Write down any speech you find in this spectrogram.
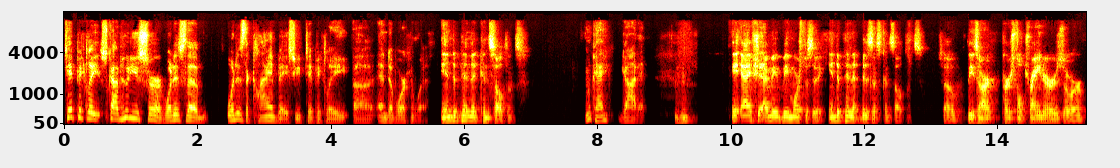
typically Scott who do you serve? What is the what is the client base you typically uh, end up working with? Independent consultants. Okay got it. Mm-hmm. it actually I mean be more specific. Independent business consultants. So these aren't personal trainers or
